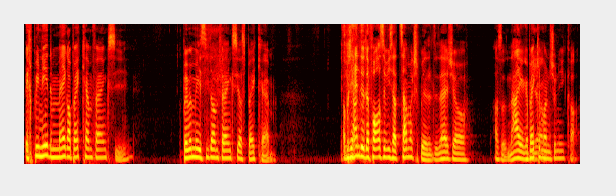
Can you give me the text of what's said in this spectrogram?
ich bin nicht ein mega Beckham-Fan. Ich bin mehr gewesen als Beckham. Aber die haben ja in der Phase wie zusammengespielt. Da hast ja... Also nein, gegen Beckham Ja. hatte ich schon nie. Gehabt.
